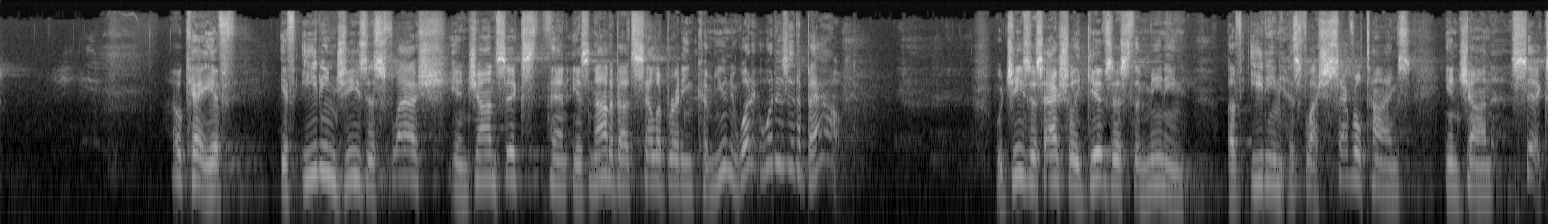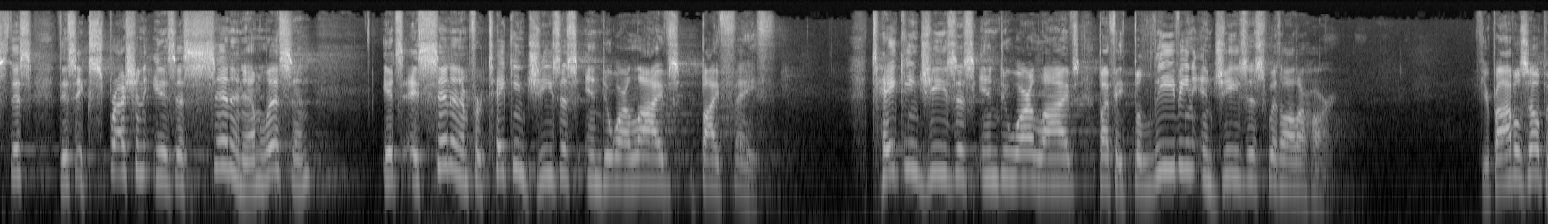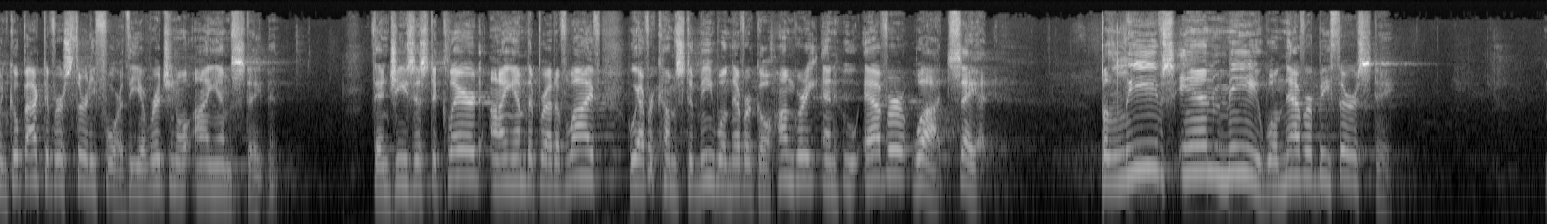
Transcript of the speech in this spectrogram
Okay, if, if eating Jesus' flesh in John 6 then is not about celebrating communion, what, what is it about? Well, Jesus actually gives us the meaning of eating his flesh several times in John 6. This, this expression is a synonym, listen, it's a synonym for taking Jesus into our lives by faith. Taking Jesus into our lives by faith, believing in Jesus with all our heart. If your Bible's open, go back to verse 34, the original I am statement. Then Jesus declared, I am the bread of life. Whoever comes to me will never go hungry, and whoever, what? Say it believes in me will never be thirsty.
